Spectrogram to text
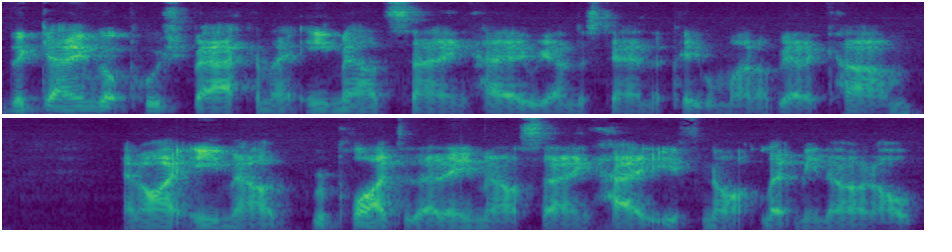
the game got pushed back, and they emailed saying, "Hey, we understand that people might not be able to come." And I emailed, replied to that email saying, "Hey, if not, let me know, and I'll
